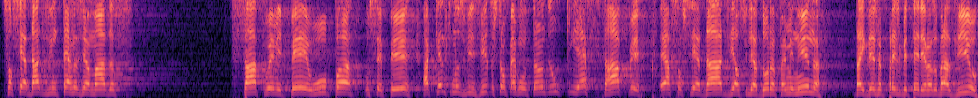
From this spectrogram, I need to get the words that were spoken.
sociedades internas e amadas, SAF, UMP, UPA, UCP, aqueles que nos visitam estão perguntando o que é SAF? É a Sociedade Auxiliadora Feminina da Igreja Presbiteriana do Brasil.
